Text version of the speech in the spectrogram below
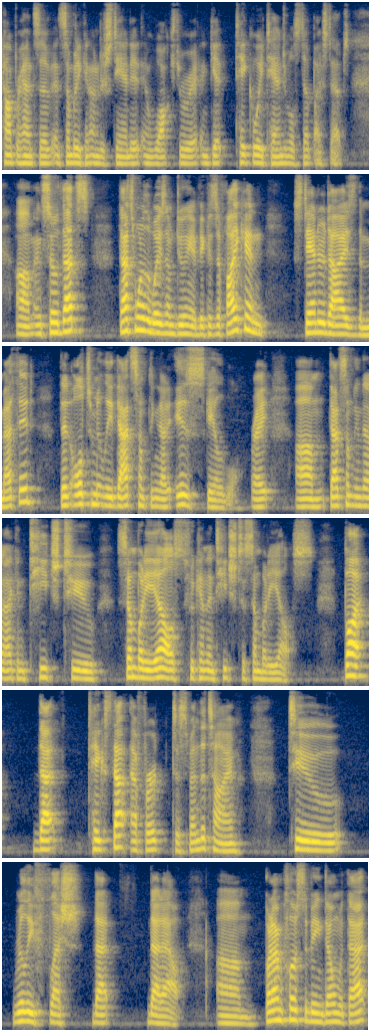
comprehensive and somebody can understand it and walk through it and get take away tangible step by steps. Um, and so that's that's one of the ways I'm doing it because if I can standardize the method, then ultimately that's something that is scalable, right? Um, that's something that I can teach to somebody else who can then teach to somebody else. But that takes that effort to spend the time to really flesh that that out. Um, but I'm close to being done with that.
